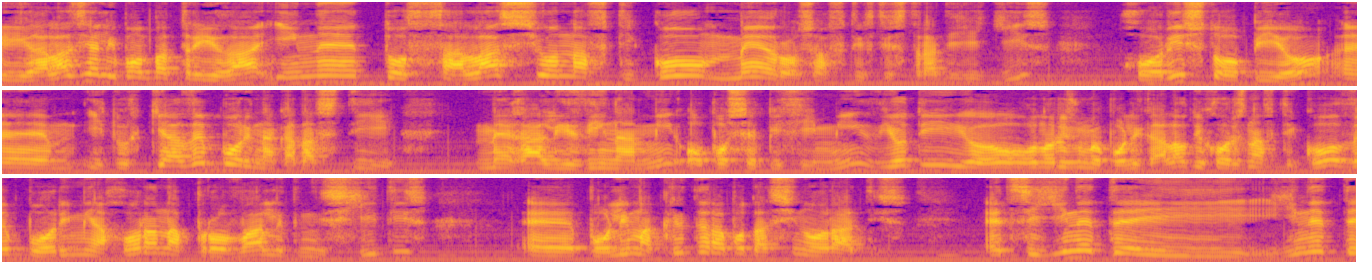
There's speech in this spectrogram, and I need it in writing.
Η γαλάζια λοιπόν πατρίδα είναι το θαλάσσιο ναυτικό μέρος αυτής της στρατηγικής χωρίς το οποίο η Τουρκία δεν μπορεί να καταστεί μεγάλη δύναμη όπως επιθυμεί διότι γνωρίζουμε πολύ καλά ότι χωρίς ναυτικό δεν μπορεί μια χώρα να προβάλλει την ισχύ της ε, πολύ μακρύτερα από τα σύνορά της. Έτσι γίνεται η, γίνεται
